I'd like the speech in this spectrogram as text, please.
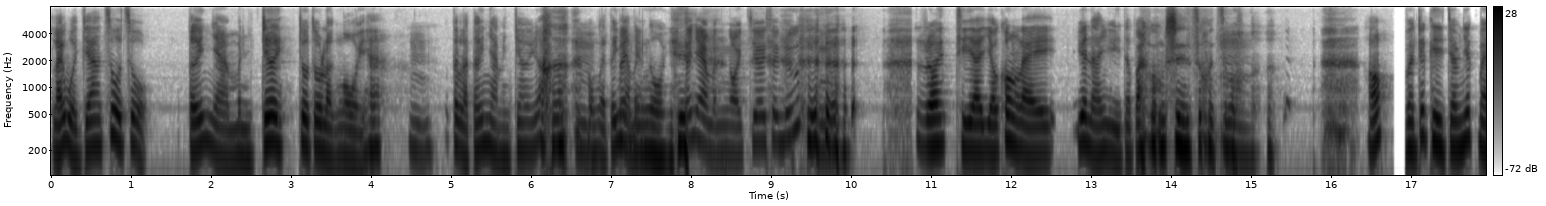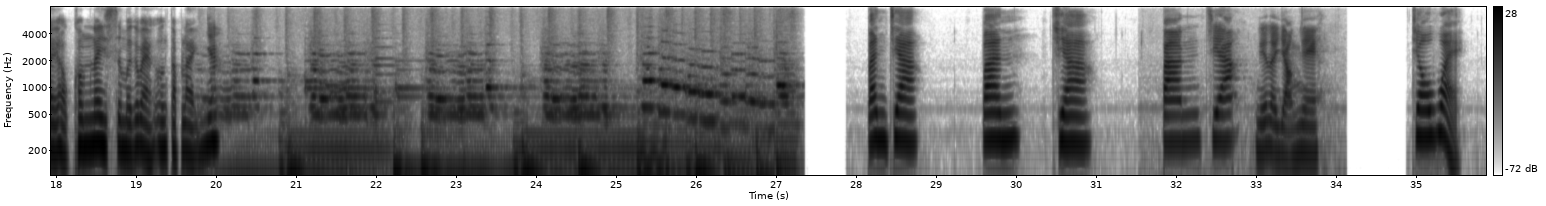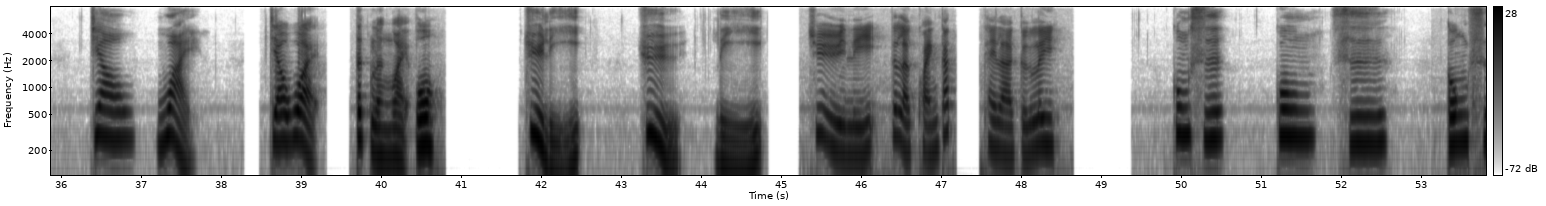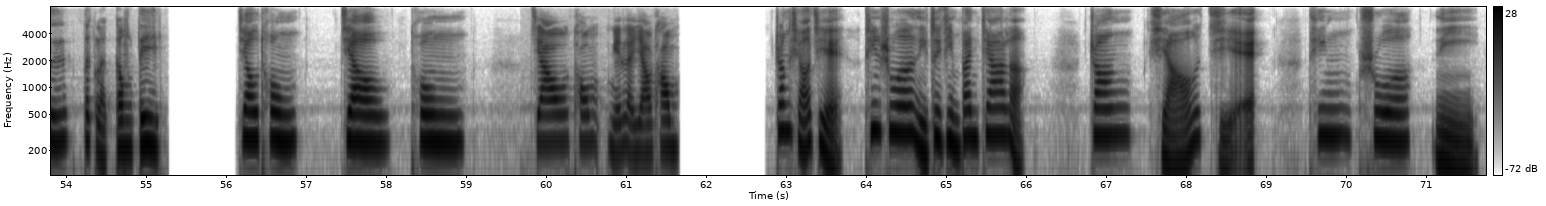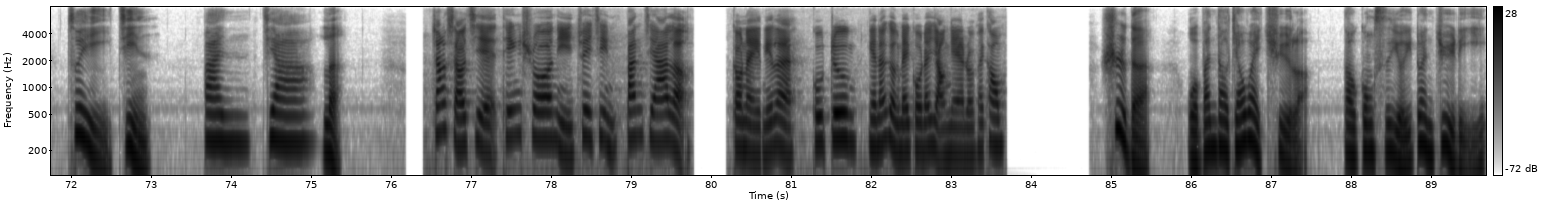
Lại của gia, chỗ chỗ, tới nhà mình chơi, chỗ chỗ là ngồi ha. Ừ tức là tới nhà mình chơi đó ừ. không phải tới, tới nhà, nhà mình ngồi tới nhà mình ngồi chơi xơi nước ừ. rồi thì uh, có không lại Việt Nam ngữ của ban công sư 做做 ừ. Hả? và trước khi chấm dứt bài học hôm nay xin mời các bạn ôn tập lại nhé ban nghĩa là dọn nhà 郊外，郊外， Giao ngoại tức là ngoại ô. 距离，距离， 距lý tức là khoảng cách hay là cự ly 公司，公司， Công sư tức là công ty. 交通，交通。 giao thông nghĩa là giao thông 张小姐， 听说你最近搬家了。张小姐，听说你最近搬家了。 Trang Xiao Jie, 听说你最近搬家了 Câu này nghĩa là cô Trương, nghe nói gần đây cô đã dọn nhà rồi phải không? 是的，我搬到郊外去了，到公司有一段距离。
